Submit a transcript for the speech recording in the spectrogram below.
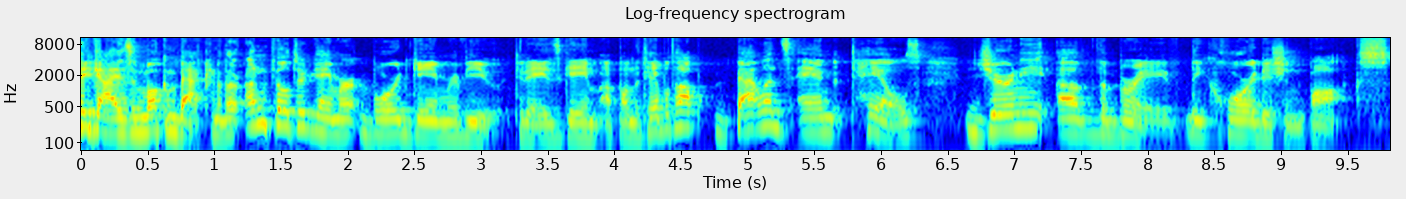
Hey guys and welcome back to another Unfiltered Gamer board game review. Today's game up on the tabletop, Ballads and Tales, Journey of the Brave, the core edition box.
